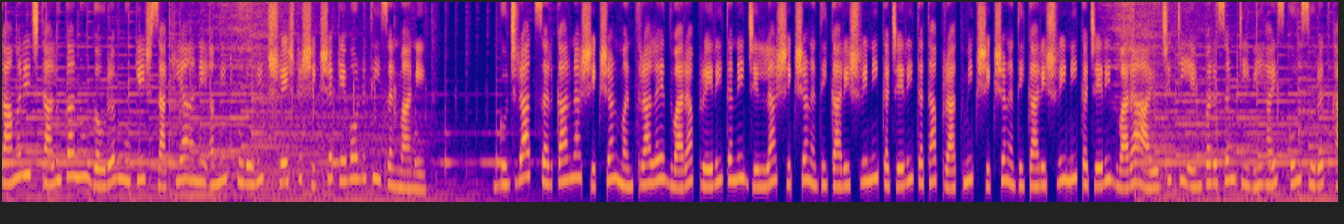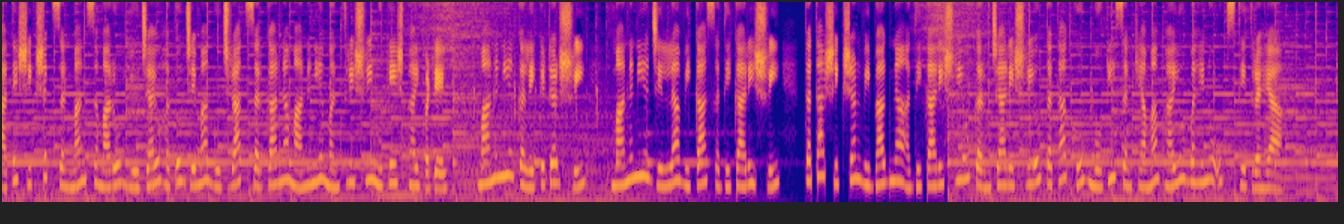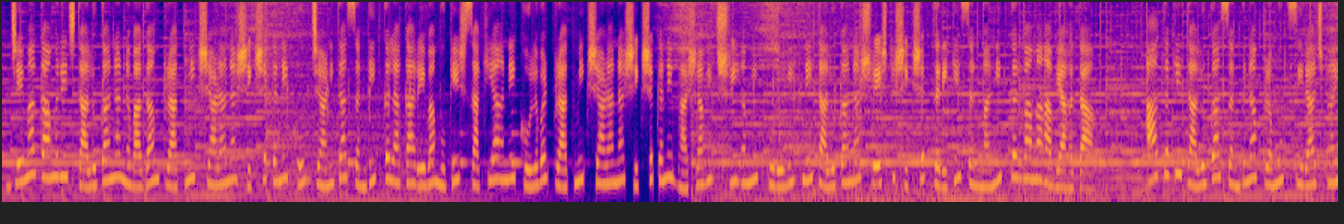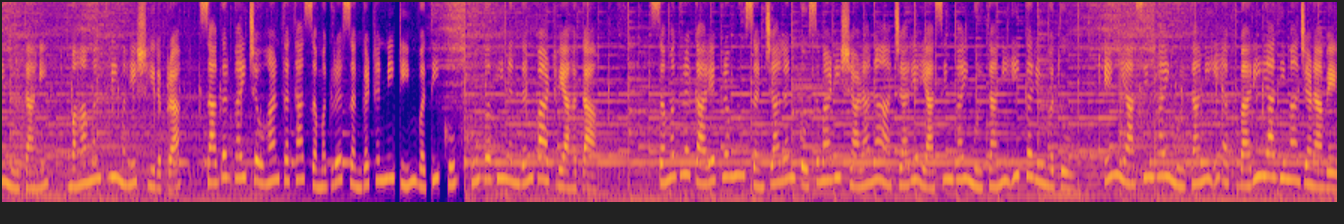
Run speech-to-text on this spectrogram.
કામરેજ તાલુકાનું ગૌરવ મુકેશ સાખિયા અને અમિત પુરોહિત શ્રેષ્ઠ શિક્ષક એવોર્ડથી સન્માનિત. ગુજરાત સરકારના શિક્ષણ મંત્રાલય દ્વારા પ્રેરિત અને જિલ્લા શિક્ષણ અધિકારીશ્રીની કચેરી તથા પ્રાથમિક શિક્ષણ અધિકારીશ્રીની કચેરી દ્વારા આયોજિત ટી એમ્પરસન ટીવી હાઈસ્કૂલ સુરત ખાતે શિક્ષક સન્માન સમારોહ યોજાયો હતો જેમાં ગુજરાત સરકારના માનનીય મંત્રી શ્રી મુકેશભાઈ પટેલ, માનનીય કલેક્ટર શ્રી, માનનીય જિલ્લા વિકાસ અધિકારી શ્રી તથા શિક્ષણ વિભાગના અધિકારીશ્રીઓ, કર્મચારીશ્રીઓ તથા ખૂબ મોટી સંખ્યામાં ભાઈઓ બહેનો ઉપસ્થિત રહ્યા. જેમાં કામરેજ તાલુકાના નવાગામ પ્રાથમિક શાળાના શિક્ષક અને ખૂબ જાણીતા સંગીત કલાકાર એવા મુકેશ સાખિયા અને ખોલવડ પ્રાથમિક શાળાના શિક્ષક અને ભાષાવિદ શ્રી અમિત પુરોહિતને તાલુકાના શ્રેષ્ઠ શિક્ષક તરીકે સન્માનિત કરવામાં આવ્યા હતા. આ તકે તાલુકા સંઘના પ્રમુખ સિરાજભાઈ મુલતાની, મહામંત્રી મહેશ હિરપરા, સાગરભાઈ ચૌહાણ તથા સમગ્ર સંગઠનની ટીમ વતી ખૂબ ખૂબ અભિનંદન પાઠવ્યા હતા. સમગ્ર કાર્યક્રમનું સંચાલન કોસમાડી શાળાના આચાર્ય યાસીનભાઈ મુલતાનીએ કર્યું હતું. એમ યાસીનભાઈ મુલતાનીએ અખબારી યાદીમાં જણાવેલ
